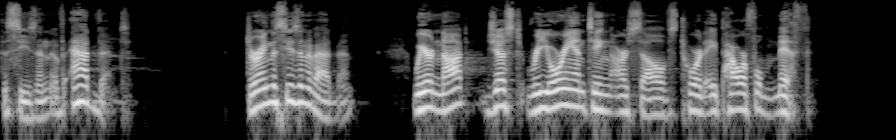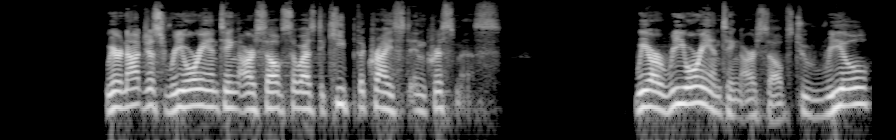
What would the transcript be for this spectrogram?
the season of Advent. During the season of Advent, we are not just reorienting ourselves toward a powerful myth we are not just reorienting ourselves so as to keep the Christ in Christmas. We are reorienting ourselves to real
